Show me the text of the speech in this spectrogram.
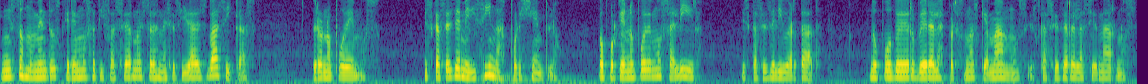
En estos momentos queremos satisfacer nuestras necesidades básicas, pero no podemos. Escasez de medicinas, por ejemplo, o porque no podemos salir, escasez de libertad, no poder ver a las personas que amamos, escasez de relacionarnos.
